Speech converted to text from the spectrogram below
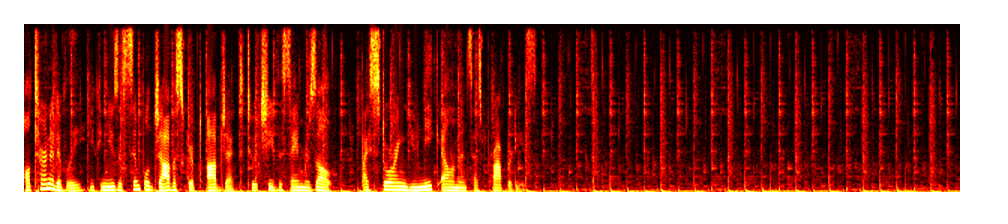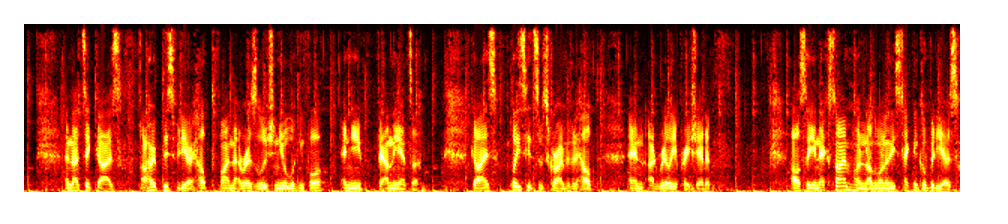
Alternatively, you can use a simple JavaScript object to achieve the same result by storing unique elements as properties. And that's it guys. I hope this video helped find that resolution you're looking for and you found the answer. Guys, please hit subscribe if it helped and I'd really appreciate it. I'll see you next time on another one of these technical videos.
